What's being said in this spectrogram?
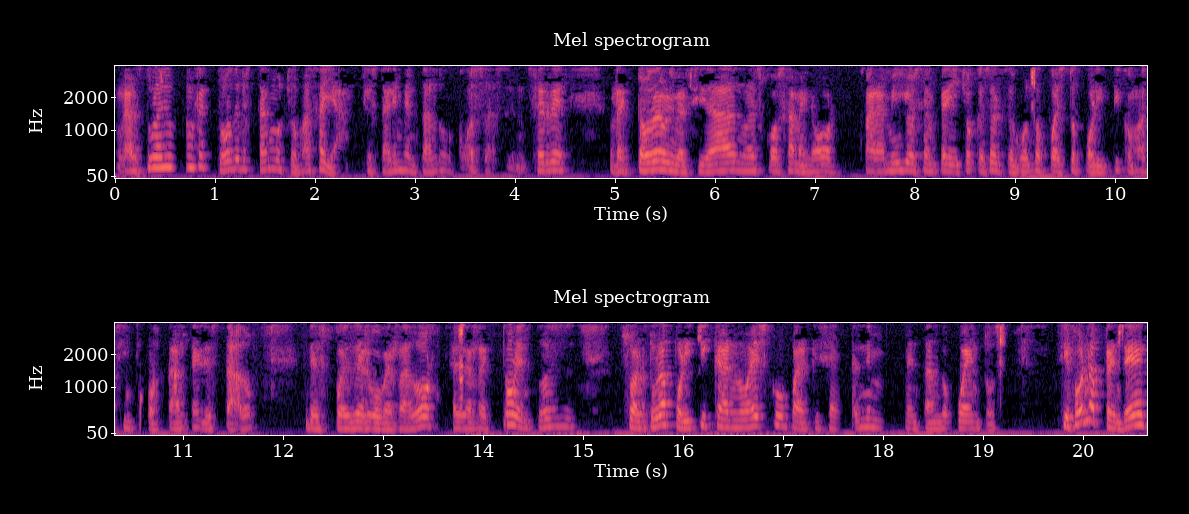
la altura de un rector debe estar mucho más allá que estar inventando cosas. Ser de rector de la universidad no es cosa menor. Para mí yo siempre he dicho que es el segundo puesto político más importante del Estado después del gobernador, el rector. Entonces, su altura política no es como para que se anden inventando cuentos. Si fueron a aprender,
